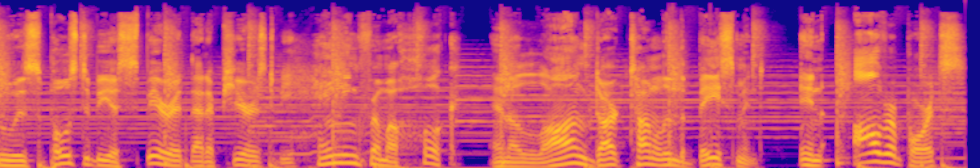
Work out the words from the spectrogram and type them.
who is supposed to be a spirit that appears to be hanging from a hook in a long dark tunnel in the basement. In all reports,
